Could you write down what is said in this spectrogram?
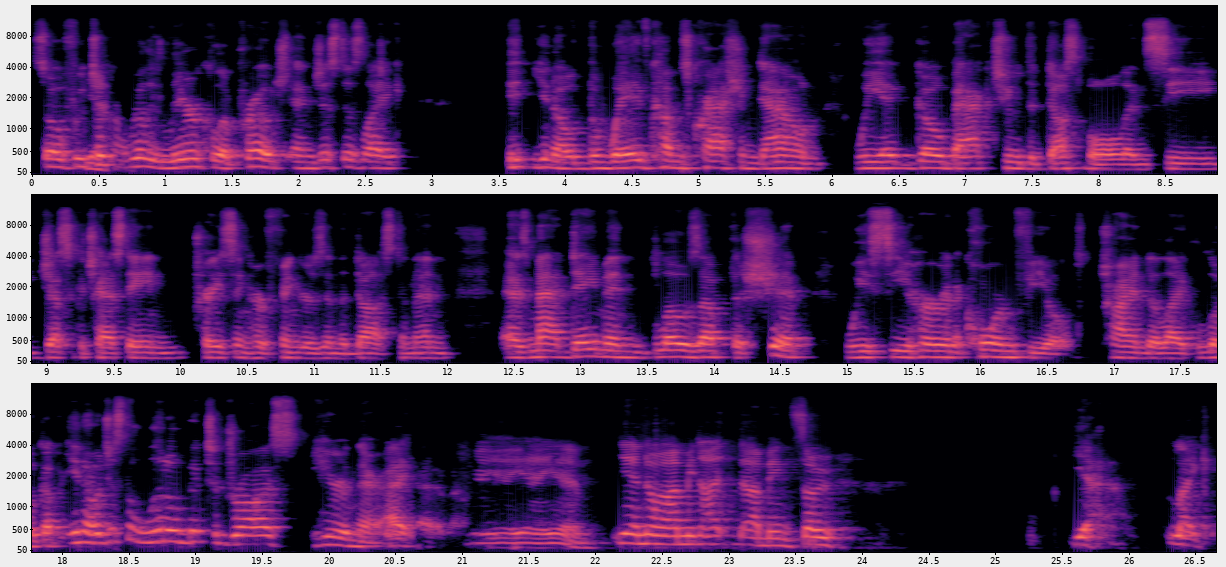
So if we Yeah. took a really lyrical approach and just as like, it, you know, the wave comes crashing down, we go back to the Dust Bowl and see Jessica Chastain tracing her fingers in the dust, and then as Matt Damon blows up the ship, we see her in a cornfield trying to like look up, you know, just a little bit to draw us here and there. I, I yeah, yeah, yeah, yeah. No, I mean, I, I mean, so yeah, like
